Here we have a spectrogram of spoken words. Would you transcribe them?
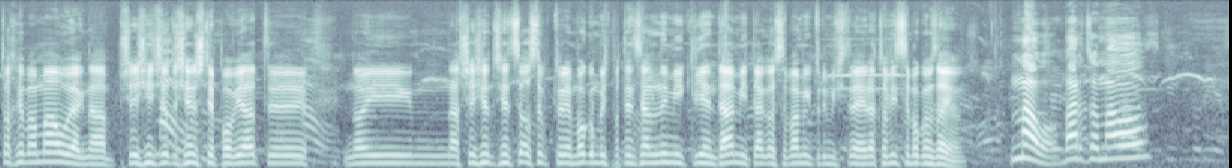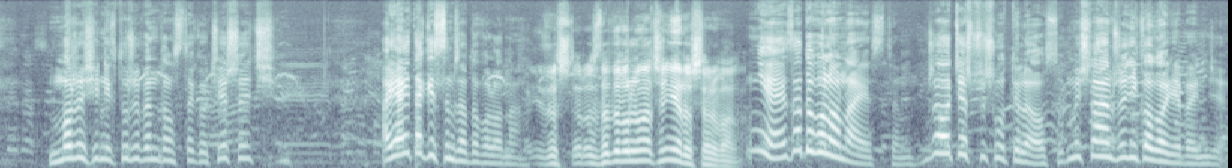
to chyba mało jak na 60-tysięczny powiat, y, no i na 60 tysięcy osób, które mogą być potencjalnymi klientami, tak, osobami, którymi się tutaj ratownicy mogą zająć. Mało, bardzo mało. Może się niektórzy będą z tego cieszyć, a ja i tak jestem zadowolona. Jest zadowolona czy nie rozczarowana? Nie, zadowolona jestem, że chociaż przyszło tyle osób. Myślałem, że nikogo nie będzie.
